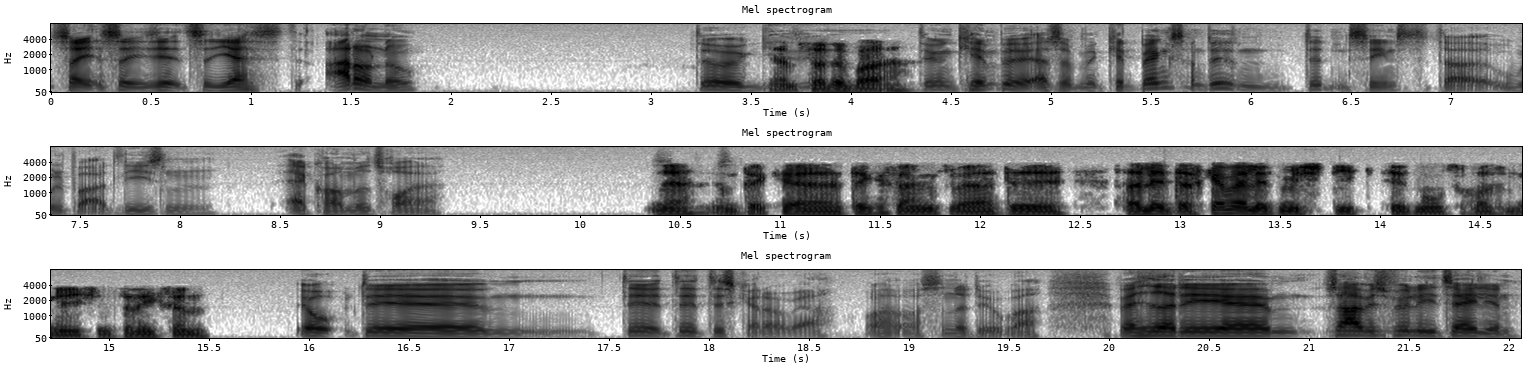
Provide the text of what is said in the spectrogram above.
så, så, så, så ja, I don't know. Det er jo, Jamen, så er det bare... Det er jo en kæmpe... Altså, men Kent Bengtsson, det er, den, det er den seneste, der umiddelbart lige sådan er kommet, tror jeg. Ja, jamen, det, kan, det kan sagtens være. Det, der, er lidt, der skal være lidt mystik til et Motocross of Nations, så det er ikke sådan... Jo, det, øh, det, det, det skal der jo være. Og, og sådan er det jo bare. Hvad hedder det? Øh, så har vi selvfølgelig Italien.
